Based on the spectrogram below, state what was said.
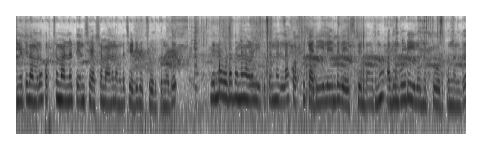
എന്നിട്ട് നമ്മൾ കുറച്ച് മണ്ണിട്ടതിന് ശേഷമാണ് നമ്മുടെ ചെടി വെച്ച് കൊടുക്കുന്നത്. ഇതിന്റെ കൂടെ തന്നെ നമ്മുടെ വീട്ടിൽ തന്നെയുള്ള കുറച്ച് കരിയിലേന്റെ വേസ്റ്റ് ഉണ്ടായിരുന്നു. അതും കൂടി ഇതിലൊന്നിട്ട് കൊടുക്കുന്നുണ്ട്.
